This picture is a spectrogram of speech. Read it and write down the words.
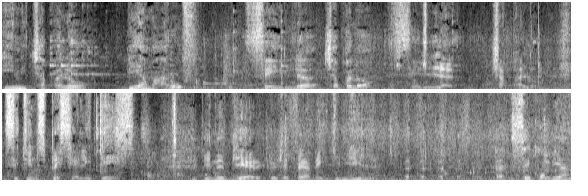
Hii ni chapalo, bia maarufu. C'est le chapalo? C'est le Chapalo. C'est une spécialité. Une bière que j'ai fait avec 10 000. Uh, c'est combien?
